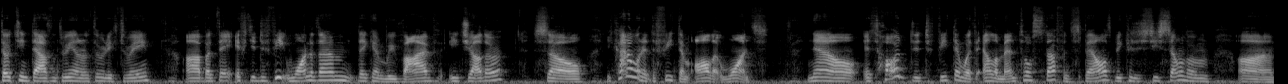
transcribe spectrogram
13,333. Uh, but they, if you defeat one of them, they can revive each other. So you kind of want to defeat them all at once. Now, it's hard to defeat them with elemental stuff and spells because you see some of them, uh,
